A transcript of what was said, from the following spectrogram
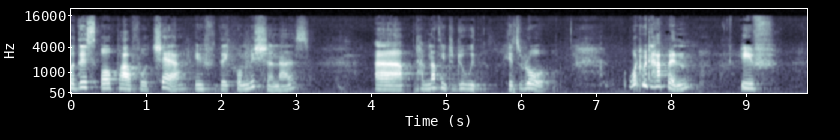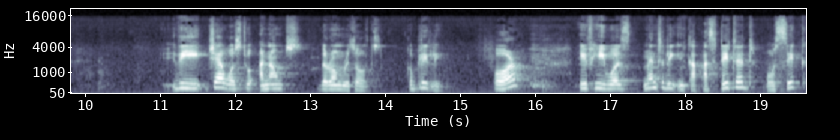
for this all powerful chair if the commissioners uh, have nothing to do with his role? What would happen if the chair was to announce the wrong results completely? Or if he was mentally incapacitated or sick,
